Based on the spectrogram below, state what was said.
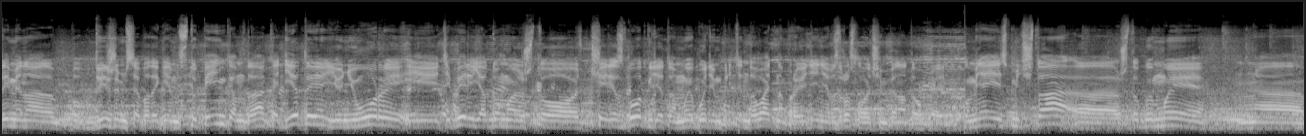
именно, по- движемся по таким ступенькам, да, кадеты, юниоры, и теперь я думаю, что через год где-то мы будем претендовать на проведение взрослого чемпионата Украины. У меня есть мечта, э, чтобы мы м, э,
